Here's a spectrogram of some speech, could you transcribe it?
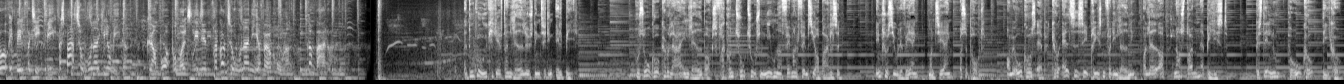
Få et velfortjent bil og spar 200 kilometer. Kør ombord på Molslinjen fra kun 249 kroner. Kom bare du. Er du på udkig efter en ladeløsning til din elbil? Hos OK kan du lege en ladeboks fra kun 2.995 i oprettelse, inklusiv levering, montering og support. Og med OK's app kan du altid se prisen for din ladning og lade op, når strømmen er billigst. Bestil nu på OK.dk.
